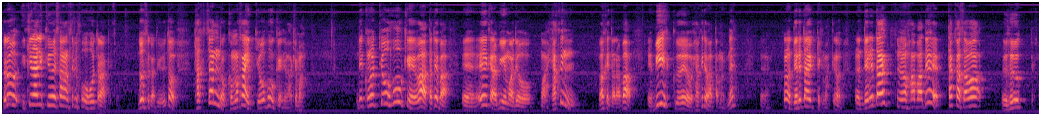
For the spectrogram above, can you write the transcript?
それをいきなり計算する方法となるんですよ。どうするかというと、たくさんの細かい長方形に分けます。で、この長方形は、例えば、えー、A から B までを、まあ、100に分けたらば、B 含 A を100で割ったものね。えこのデルタ X としますけど、デルタ X の幅で高さは F ですね。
